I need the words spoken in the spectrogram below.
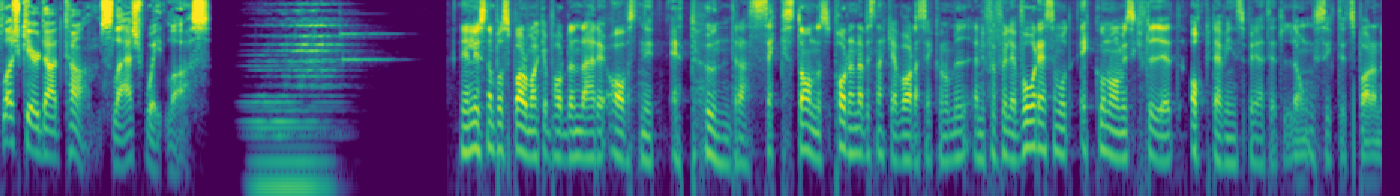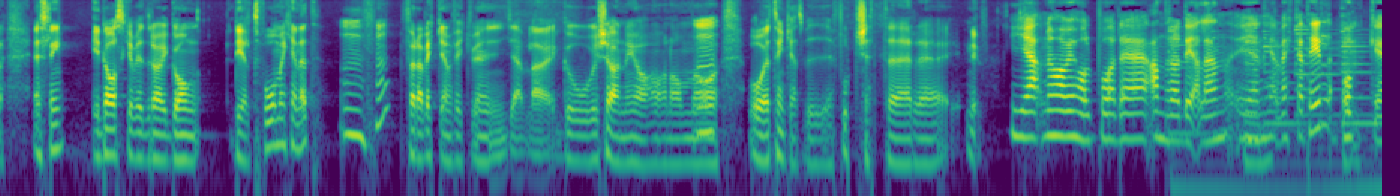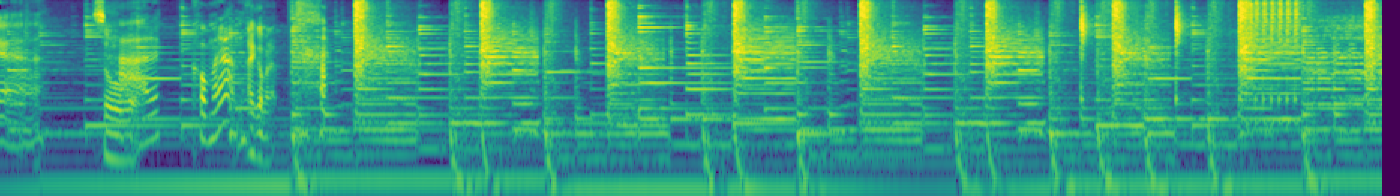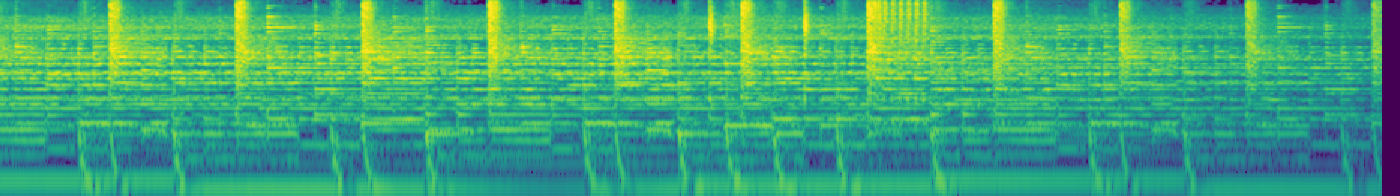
plushcare.com slash weight loss. Ni lyssnar på Sparmakarpodden. Det här är avsnitt 116. Podden där vi snackar vardagsekonomi, där ni får följa vår resa mot ekonomisk frihet och där vi inspirerar till ett långsiktigt sparande. Älskling, idag ska vi dra igång del två med Kenneth. Mhm. Förra veckan fick vi en jävla god körning av honom Mm. och, och jag tänker att vi fortsätter eh, nu. Ja, nu har vi hållit på det andra delen i en Mm. hel vecka till och eh, Så här kommer den. här kommer den.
